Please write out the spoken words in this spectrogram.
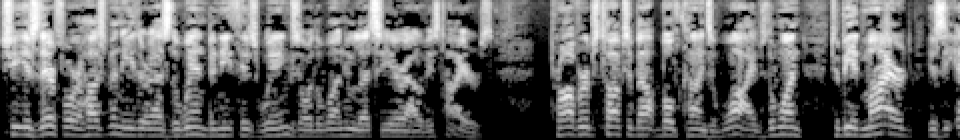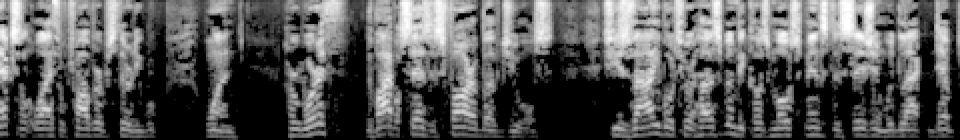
She is there for her husband, either as the wind beneath his wings or the one who lets the air out of his tires. Proverbs talks about both kinds of wives. The one to be admired is the excellent wife of Proverbs 31. Her worth, the Bible says, is far above jewels. She is valuable to her husband because most men's decision would lack depth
